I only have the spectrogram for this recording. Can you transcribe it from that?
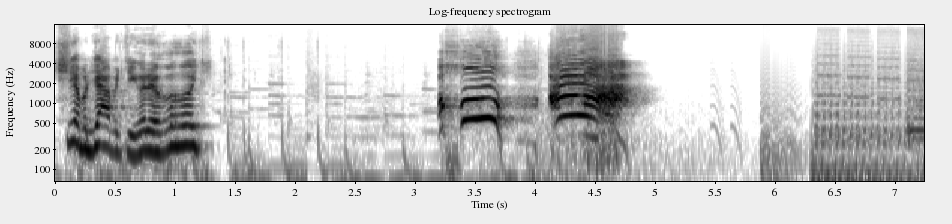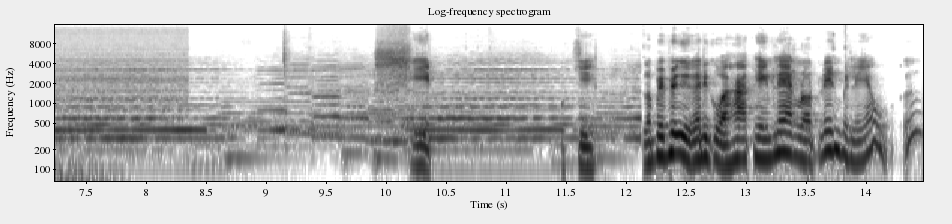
เชี่ยมันยากไปจริงก็เลยเฮ้ย ชิตโอเค เราไปเพลงอื่นกันดีกว่าฮะเพลงแรกเราเล่นไปแล้ว เออ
